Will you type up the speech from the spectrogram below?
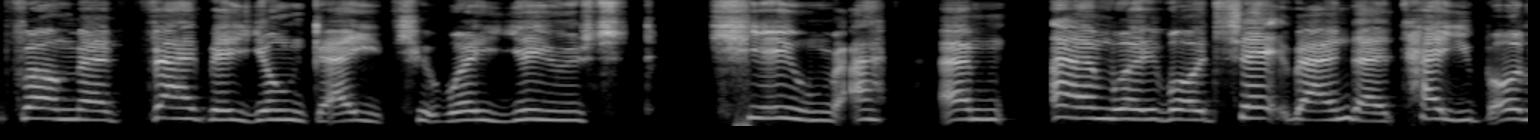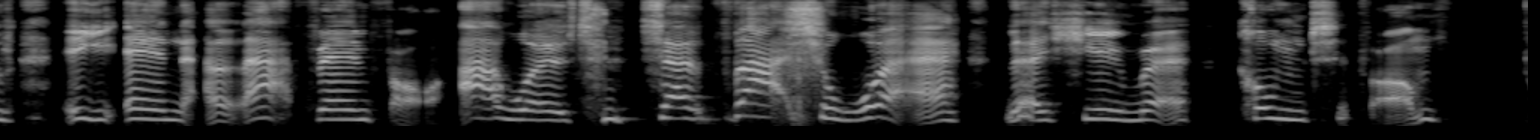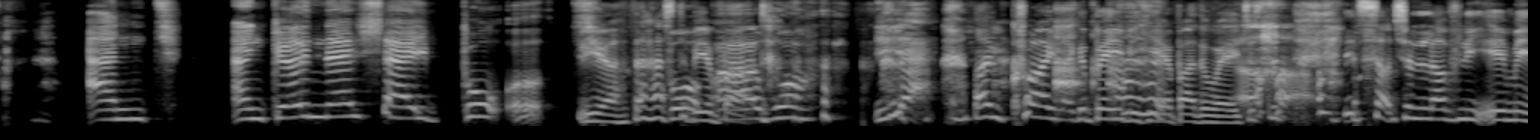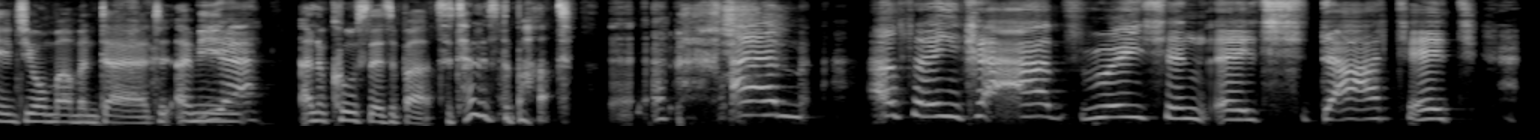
from a very young age we used humour. Um, and we would sit round the table eating, laughing for hours. so that's where the humour comes from. And I'm gonna say but. Yeah, there has to be a but. wa- yeah. I'm crying like a baby here, by the way. Just it's such a lovely image, your mum and dad. I mean, yeah. and of course there's a but. So tell us the but. Um, I think I've recently started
